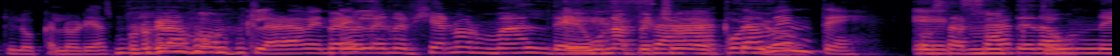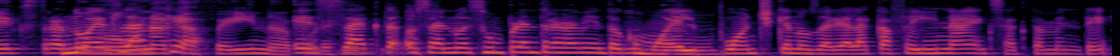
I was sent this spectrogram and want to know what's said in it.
kilocalorías por gramo, claramente. Pero la energía normal de una pechuga de pollo. Exactamente. O sea, no te da un extra No como es la una que- cafeína, por ejemplo. o sea, no es un preentrenamiento como el punch que nos daría la cafeína, exactamente,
